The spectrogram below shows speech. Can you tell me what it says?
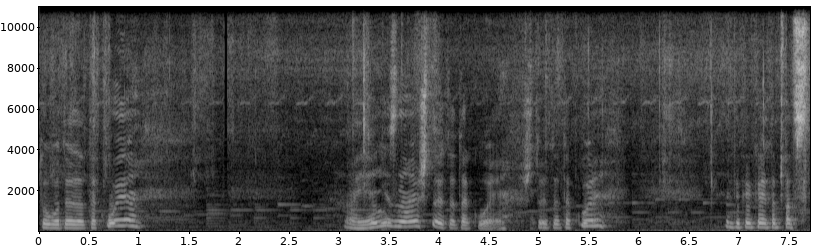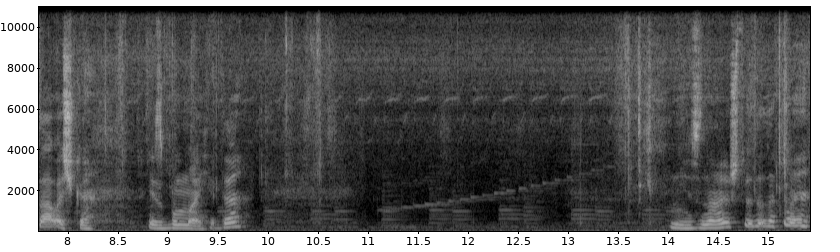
Что вот это такое? А я не знаю, что это такое. Что это такое? Это какая-то подставочка из бумаги, да? Не знаю, что это такое.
